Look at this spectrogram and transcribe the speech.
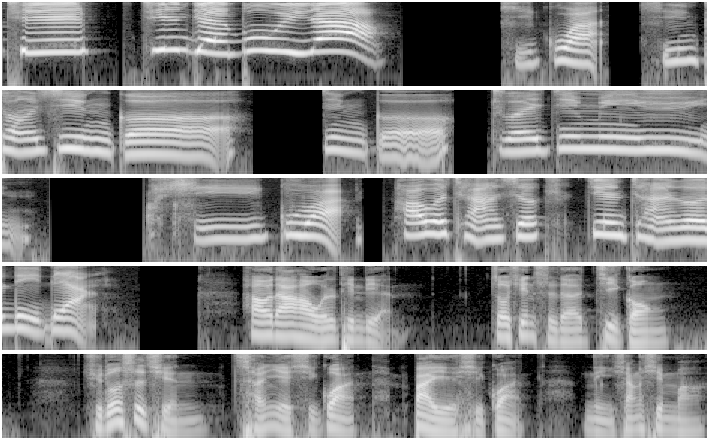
听，听点不一样。习惯心疼性格，性格决定命运。习惯它会产生坚强的力量。Hello，大家好，我是听点。周星驰的济公，许多事情成也习惯，败也习惯，你相信吗？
